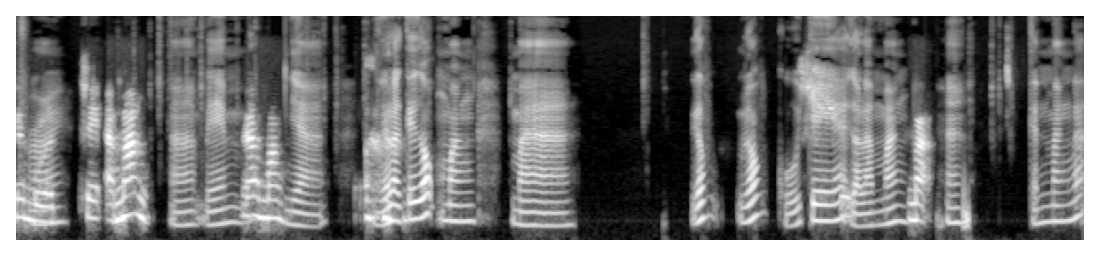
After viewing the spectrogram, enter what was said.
Bamboo là Dry. tre à măng. À bam rất là măng. dạ. Nghĩa là cái gốc măng mà gốc gốc của tre á, gọi là măng mà ha. Canh măng đó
